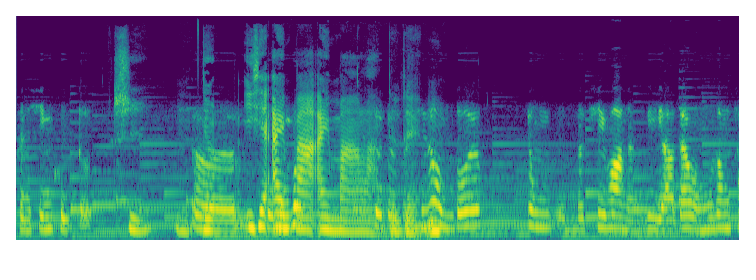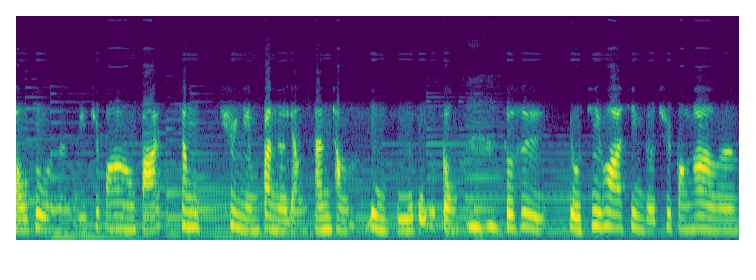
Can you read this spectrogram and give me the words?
很辛苦的。是，嗯，呃，一些爱爸爱妈啦，对对对。其实我们都会。用我们的企划能力啊，在网络上操作的能力去帮他们发，像去年办了两三场募资活动，嗯、都是有计划性的去帮他们，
